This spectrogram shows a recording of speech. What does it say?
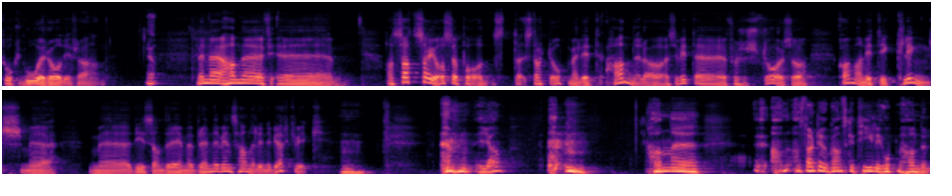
tok, gode råd ifra han. Ja. Men uh, han, uh, han satsa jo også på å starte opp med litt handel. og Så vidt jeg forstår, så kom han litt i klinsj med, med de som drev med brennevinshandel inne i Bjerkvik. Mm. Ja. Han, han, han starta jo ganske tidlig opp med handel,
